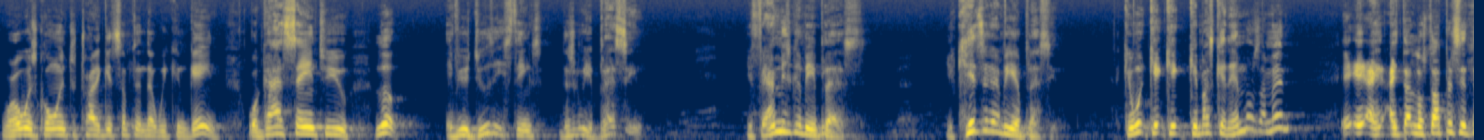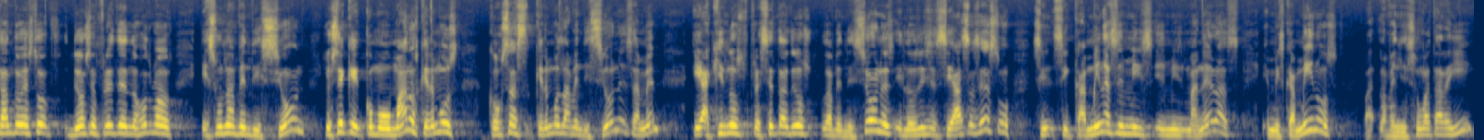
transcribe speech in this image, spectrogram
We're always going to try to get something that we can gain. Well, God's saying to you, look, if you do these things, there's to be a blessing. Your family's to be blessed. Your kids are to be a blessing. ¿Qué, qué- qué- qué más queremos? Amén. Eh, eh, ahí- está, lo está presentando esto Dios enfrente de nosotros, hermanos. Es una bendición. Yo sé que como humanos queremos cosas, queremos las bendiciones, amén. Y aquí nos presenta Dios las bendiciones y nos dice, si haces eso, si, caminas en mis, en mis maneras, en mis caminos, la bendición va a estar allí.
